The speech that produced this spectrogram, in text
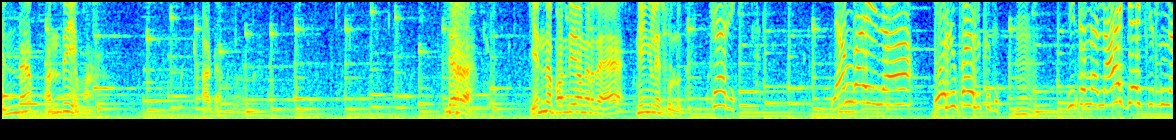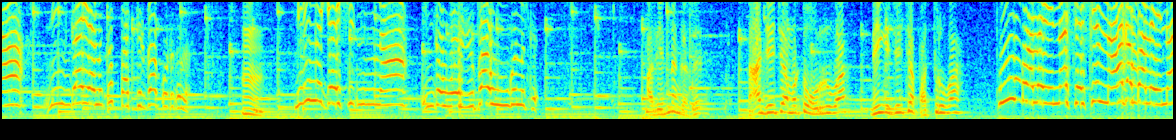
என்ன பந்தயம்? அடங்க சரிடா. என்ன பந்தயங்கிறத நீங்களே சொல்லுங்க. சரி. என் கையில ஒரு ரூபாய் இருக்குது. ம். இதுல நான் ஜெயிச்சிருந்தா நீங்க எனக்கு பத்து ரூபாய் கொடுக்கணும். ம். நீங்க ஜெயிச்சிருந்தீங்கன்னா இந்த ஒரு ரூபாய் உங்களுக்கு. அது என்னங்க அது? நான் ஜெயிச்சா மட்டும் ஒரு ரூபா நீங்க ஜெயிச்சா பத்து ரூபா? பூம்பாலை என்ன நாடம்பாலை என்ன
